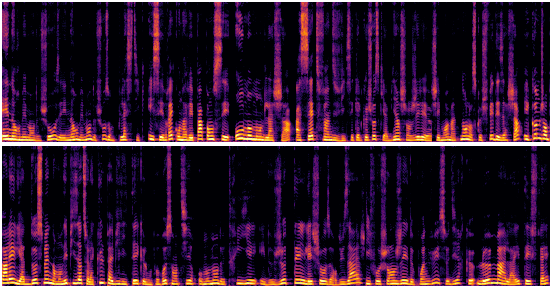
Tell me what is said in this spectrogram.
énormément de choses et énormément de choses en plastique. Et c'est vrai qu'on n'avait pas pensé au moment de l'achat à cette fin de vie. C'est quelque chose qui a bien changé euh, chez moi maintenant lorsque je fais des achats. Et comme j'en parlais il y a deux semaines dans mon épisode sur la culpabilité que l'on peut ressentir au moment de trier et de jeter les choses hors d'usage, il faut changer de point de vue et se dire que le mal a été fait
